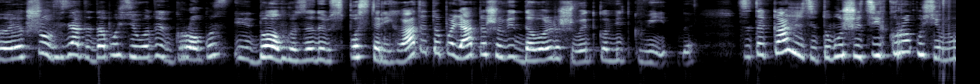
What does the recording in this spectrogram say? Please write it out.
Е, якщо взяти, допустим, один крокус і довго за ним спостерігати, то понятно, що він доволі швидко відквітне. Це так кажеться, тому що цих крокусів в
